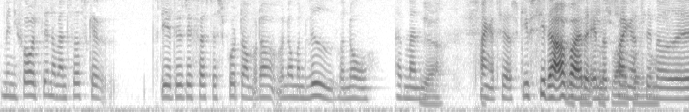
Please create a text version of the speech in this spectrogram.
Men i forhold til, når man så skal... Fordi det er det første, jeg spurgte om, hvornår man ved, hvornår at man ja. trænger til at skifte sit arbejde, ikke eller trænger til noget...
